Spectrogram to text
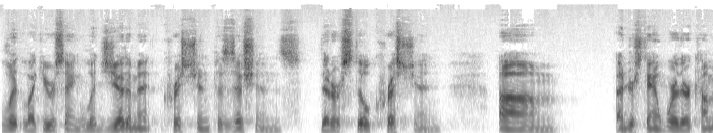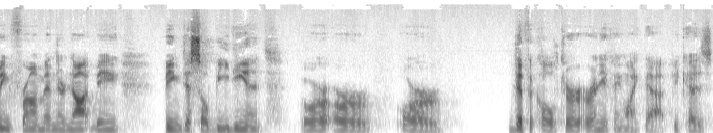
like you were saying, legitimate Christian positions that are still Christian um, understand where they're coming from and they're not being being disobedient or or, or difficult or, or anything like that. Because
